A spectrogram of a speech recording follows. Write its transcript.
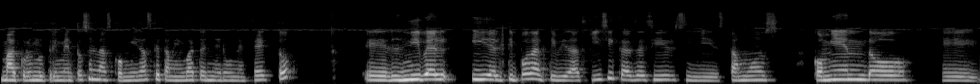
macronutrientes en las comidas que también va a tener un efecto. El nivel y el tipo de actividad física, es decir, si estamos comiendo, eh,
